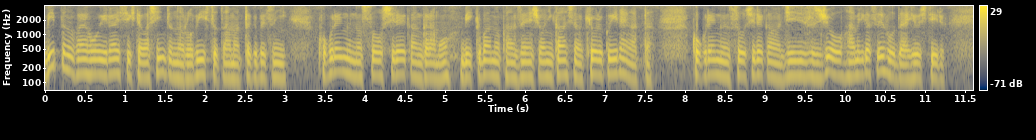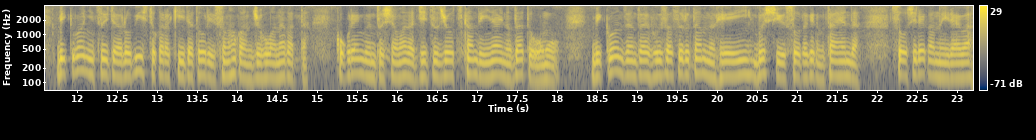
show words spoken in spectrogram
VIP の解放を依頼してきたワシントンのロビーストとは全く別に、国連軍の総司令官からもビッグバンの感染症に関しての協力依頼があった。国連軍総司令官は事実上アメリカ政府を代表している。ビッグバンについてはロビーストから聞いた通りその他の情報はなかった。国連軍としてはまだ実情を掴んでいないのだと思う。ビッグバン全体を封鎖するための兵員、物資輸送だけでも大変だ。総司令官の依頼は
